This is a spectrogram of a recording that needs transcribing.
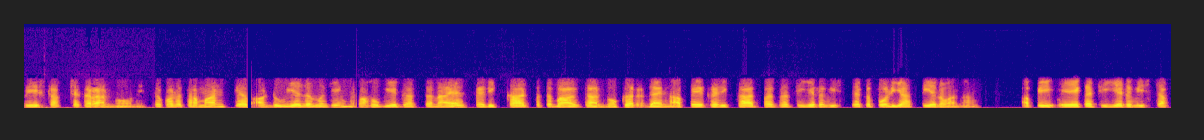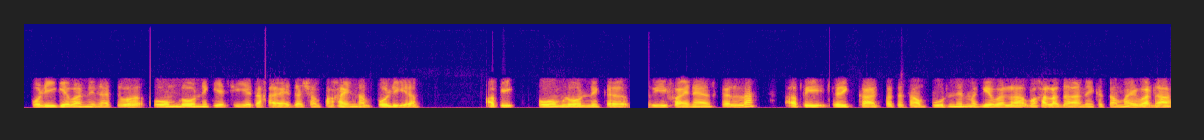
රීස්ට්‍රක්චර් කරන්න ඕනේ. එතකොට තමන්ට අඩු වියදමකින් පහුගිය ගත්ත ණය ක්‍රෙඩිට් කාඩ් පත භාවිතා නොකර දැන් අපේ ක්‍රෙඩිට් කාඩ් පත 120ක පොලියක් තියෙනවා නම් අපි ඒක 120ක් පොලි ගෙවන්නේ නැතුව හෝම් ලෝන් එකේ 6.5යි නම් පොලිය අපි හෝම් ලෝන් එක රීෆයිනෑන්ස් කරලා අපි ක්‍රෙඩිට් කාඩ් පත සම්පූර්ණයෙන්ම ගෙවලා වහලා දාන එක තමයි වඩා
